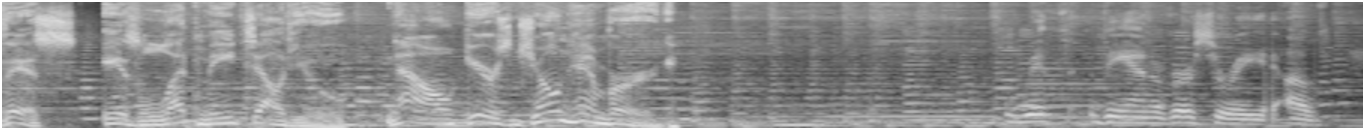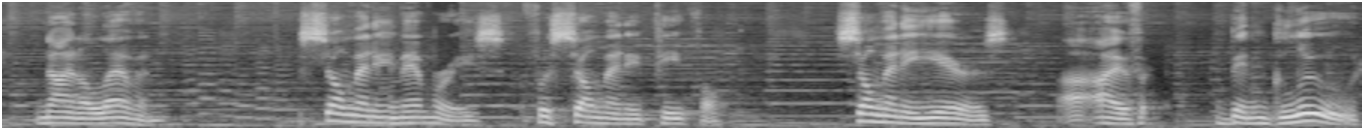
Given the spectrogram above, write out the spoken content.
This is Let Me Tell You. Now, here's Joan Hamburg. With the anniversary of 9 11, so many memories for so many people. So many years, uh, I've been glued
